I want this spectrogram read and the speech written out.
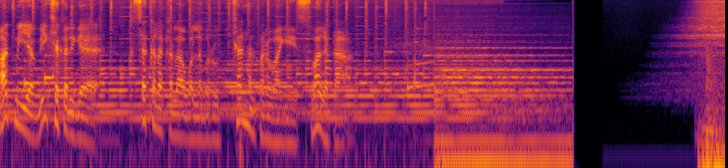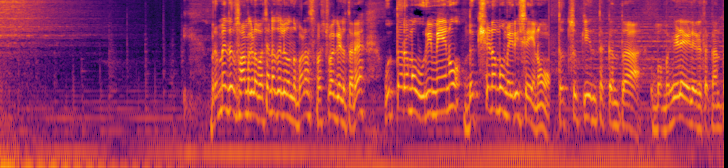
ಆತ್ಮೀಯ ವೀಕ್ಷಕರಿಗೆ ಸಕಲ ಕಲಾ ವಲ್ಲಭರು ಚಾನಲ್ ಪರವಾಗಿ ಸ್ವಾಗತ. ಬ್ರಹ್ಮೇಂದ್ರ ಸ್ವಾಮಿಗಳ ವಚನದಲ್ಲಿ ಒಂದು ಬಹಳ ಸ್ಪಷ್ಟವಾಗಿ ಹೇಳ್ತಾರೆ ಉತ್ತರಮ ಉರಿಮೇನು ದಕ್ಷಿಣಮು ಮೆರಿಸೇನು. ತತ್ಸುಕಿ ಅಂತಕ್ಕಂಥ ಒಬ್ಬ ಮಹಿಳೆ ಹೇಳಿರತಕ್ಕಂಥ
